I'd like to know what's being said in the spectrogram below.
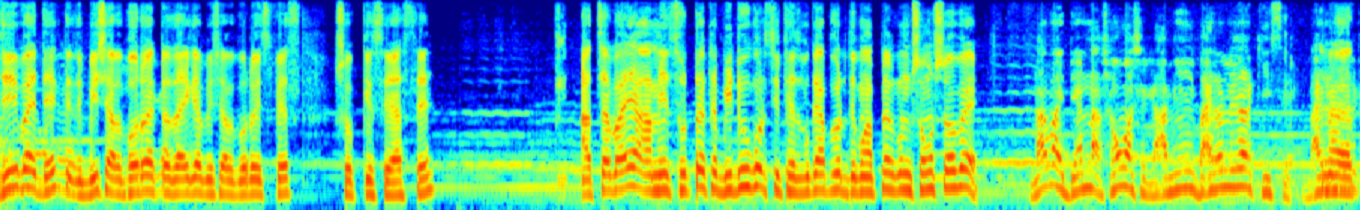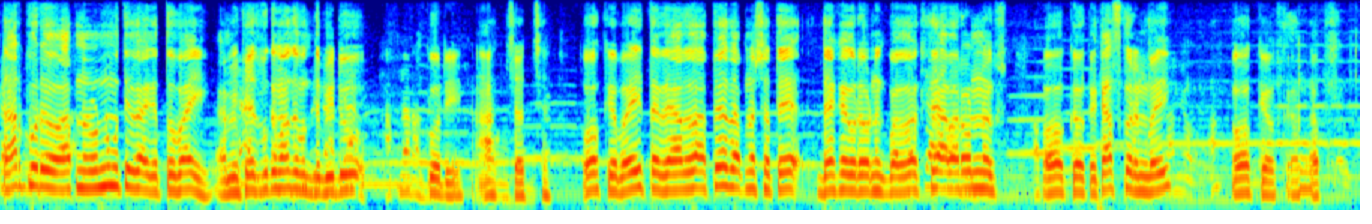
জি ভাই দেখতেছি বিশাল বড় একটা জায়গা বিশাল বড় স্পেস সবকিছু আছে। আচ্ছা ভাই আমি ছোট্ট একটা ভিডিও করছি ফেসবুকে আপলোড দেবো। আপনার কোনো সমস্যা হবে? না ভাই দেন না সমস্যা কি? আমি ভাইরাল আর না তারপরেও আপনার অনুমতি লাগে তো ভাই আমি ফেসবুকে মাঝে মধ্যে ভিডিও করি। আচ্ছা আচ্ছা। ওকে ভাই তাহলে আল্লাহ হাফেজ আপনার সাথে দেখা করে অনেক ভালো লাগছে। আবার অন্য ওকে ওকে কাজ করেন ভাই। ওকে ওকে আল্লাহ হাফেজ।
